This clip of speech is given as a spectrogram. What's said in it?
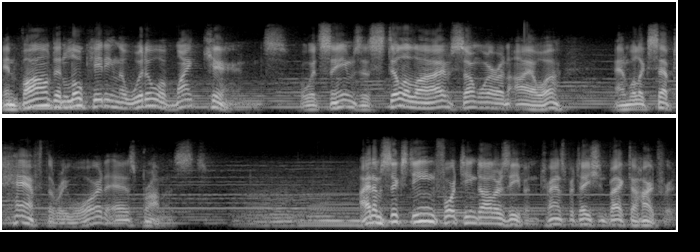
involved in locating the widow of Mike Cairns, who it seems is still alive somewhere in Iowa and will accept half the reward as promised. Item 16, $14 even, transportation back to Hartford.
